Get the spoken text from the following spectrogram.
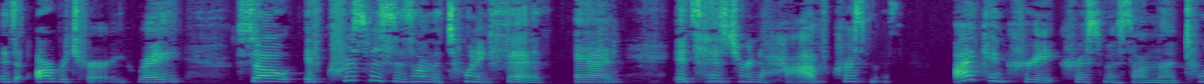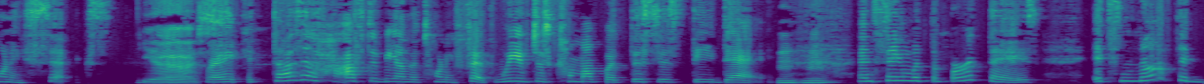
It's arbitrary, right? So if Christmas is on the 25th and it's his turn to have Christmas, I can create Christmas on the 26th, Yes. right? It doesn't have to be on the 25th. We've just come up with this is the day. Mm-hmm. And same with the birthdays. It's not the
